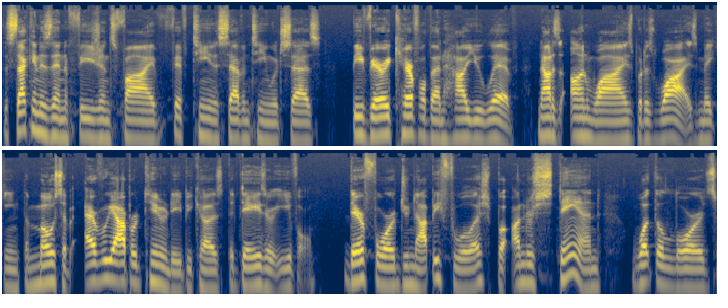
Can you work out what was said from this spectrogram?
The second is in Ephesians 5 15 to 17, which says, Be very careful then how you live, not as unwise, but as wise, making the most of every opportunity because the days are evil. Therefore, do not be foolish, but understand what the Lord's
